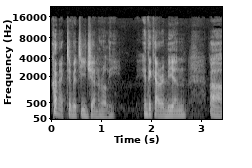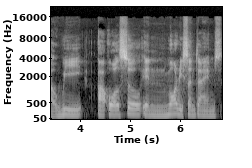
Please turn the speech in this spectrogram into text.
connectivity generally. In the Caribbean, uh, we are also in more recent times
